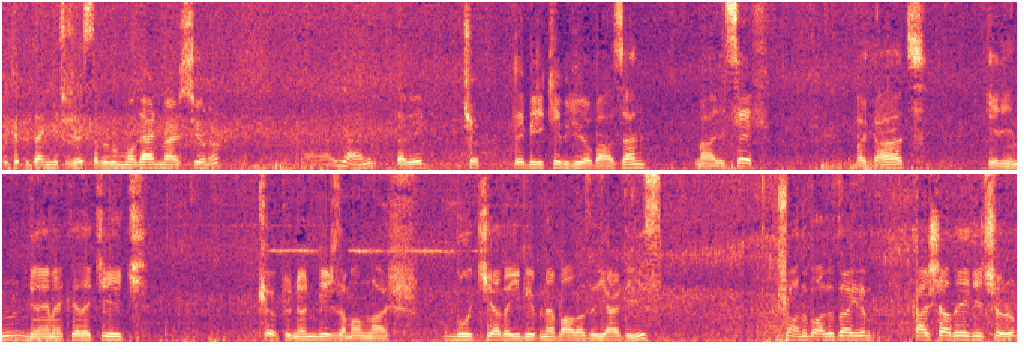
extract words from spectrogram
Bu köprüden geçeceğiz. Tabii bu modern versiyonu. Yani tabii çöp de birikebiliyor bazen maalesef. Fakat gelin Güney Amerika'daki ilk köprünün bir zamanlar bu iki adayı birbirine bağladığı yerdeyiz. Şu anda bu adadaydım. Karşı adaya geçiyorum.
